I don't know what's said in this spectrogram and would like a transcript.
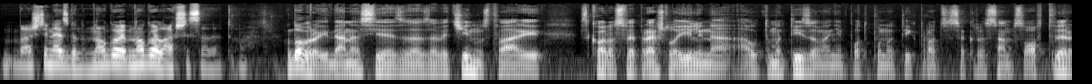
baš je nezgodno. Mnogo je, mnogo je lakše sada to. Dobro i danas je za, za većinu stvari skoro sve prešlo ili na automatizovanje potpuno tih procesa kroz sam softver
